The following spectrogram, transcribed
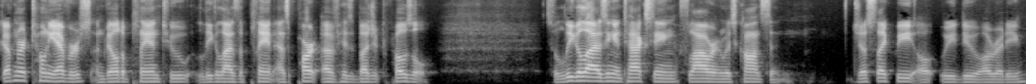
Governor Tony Evers unveiled a plan to legalize the plant as part of his budget proposal. So legalizing and taxing flower in Wisconsin, just like we we do already,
